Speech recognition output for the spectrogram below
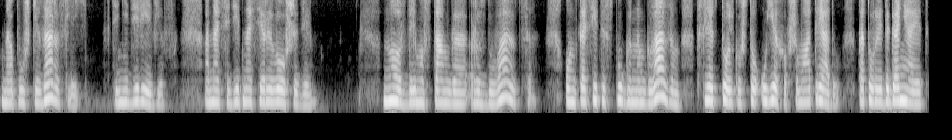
на опушке зарослей тени деревьев. Она сидит на серой лошади. Ноздри мустанга раздуваются. Он косит испуганным глазом вслед только что уехавшему отряду, который догоняет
